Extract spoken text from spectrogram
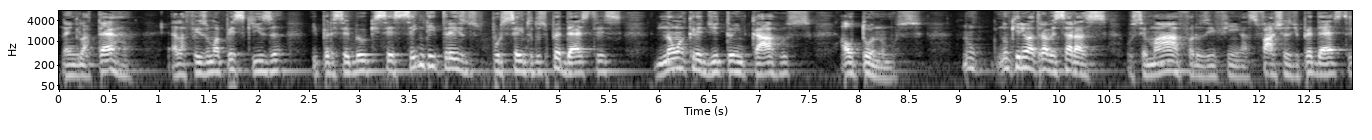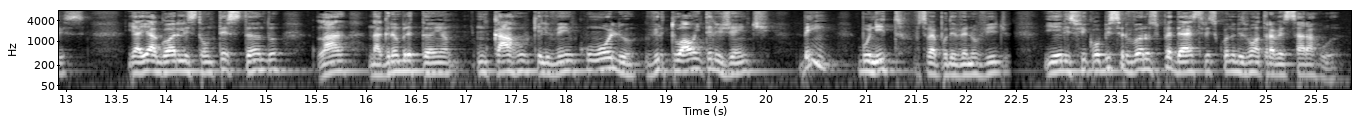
na Inglaterra, ela fez uma pesquisa e percebeu que 63% dos pedestres não acreditam em carros autônomos. Não, não queriam atravessar as, os semáforos, enfim, as faixas de pedestres. E aí agora eles estão testando lá na Grã-Bretanha um carro que ele vem com olho virtual inteligente, bem bonito, você vai poder ver no vídeo, e eles ficam observando os pedestres quando eles vão atravessar a rua.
